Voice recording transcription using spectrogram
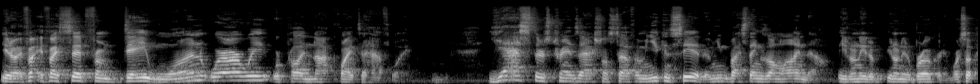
You know, if I, if I said from day one, where are we? We're probably not quite to halfway. Yes, there's transactional stuff. I mean, you can see it. I mean, you can buy things online now. You don't need a you don't need a broker anymore. So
